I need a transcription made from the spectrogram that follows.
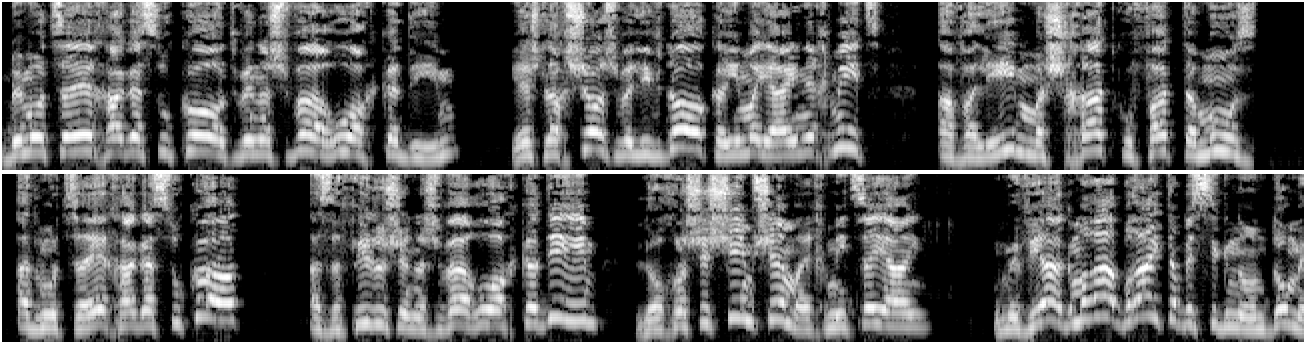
במוצאי חג הסוכות ונשבה רוח קדים, יש לחשוש ולבדוק האם היין החמיץ, אבל אם משכה תקופת תמוז עד מוצאי חג הסוכות, אז אפילו שנשבה רוח קדים, לא חוששים שמא החמיץ היין. ומביאה הגמרא ברייתא בסגנון דומה.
